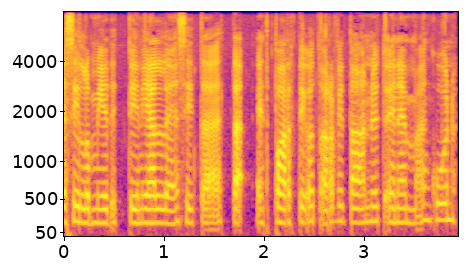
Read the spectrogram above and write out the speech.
ja silloin mietittiin jälleen sitä, että, että partio tarvitaan nyt enemmän kuin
